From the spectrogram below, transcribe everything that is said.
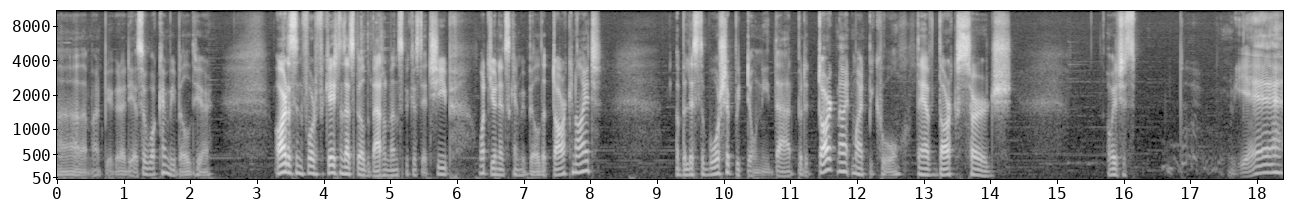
Uh, that might be a good idea. So what can we build here? Artisan fortifications, let's build the battlements because they're cheap. What units can we build? A Dark Knight? A Ballista Warship? We don't need that. But a Dark Knight might be cool. They have Dark Surge. Which is... Yeah...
